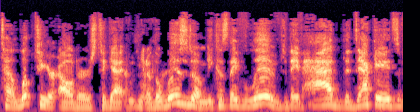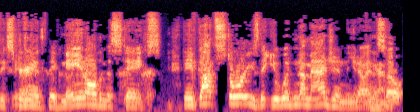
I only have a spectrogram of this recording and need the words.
to look to your elders to get That's you know right. the wisdom because they've lived they've had the decades of experience yeah. they've made all the mistakes they've got stories that you wouldn't imagine you know and yeah. so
